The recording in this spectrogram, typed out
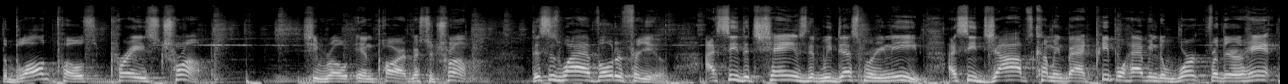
The blog post praised Trump. She wrote in part, Mr. Trump, this is why I voted for you. I see the change that we desperately need. I see jobs coming back, people having to work for their hand-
